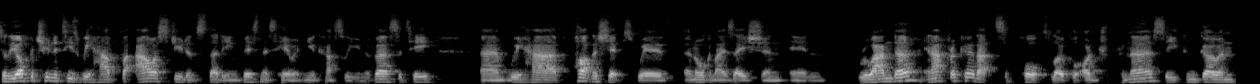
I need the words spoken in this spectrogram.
So the opportunities we have for our students studying business here at Newcastle University, um, we have partnerships with an organization in Rwanda in Africa that supports local entrepreneurs. So you can go and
